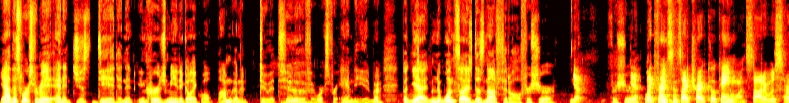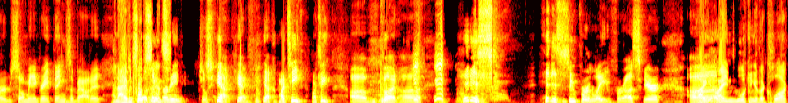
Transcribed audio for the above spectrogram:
"Yeah, this works for me," and it just did, and it encouraged me to go like, "Well, I'm going to do it too if it works for Andy." But, yeah, one size does not fit all for sure. Yep. for sure. Yeah, like for instance, I tried cocaine once. Thought it was heard so many great things about it. And I haven't slept since. For me. Just yeah, yeah, yeah. My teeth, my teeth. Um, but uh, it is it is super late for us here. Uh, I, I'm looking at the clock.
